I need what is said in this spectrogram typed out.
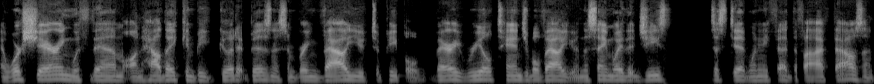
and we're sharing with them on how they can be good at business and bring value to people, very real, tangible value, in the same way that Jesus did when he fed the 5,000.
